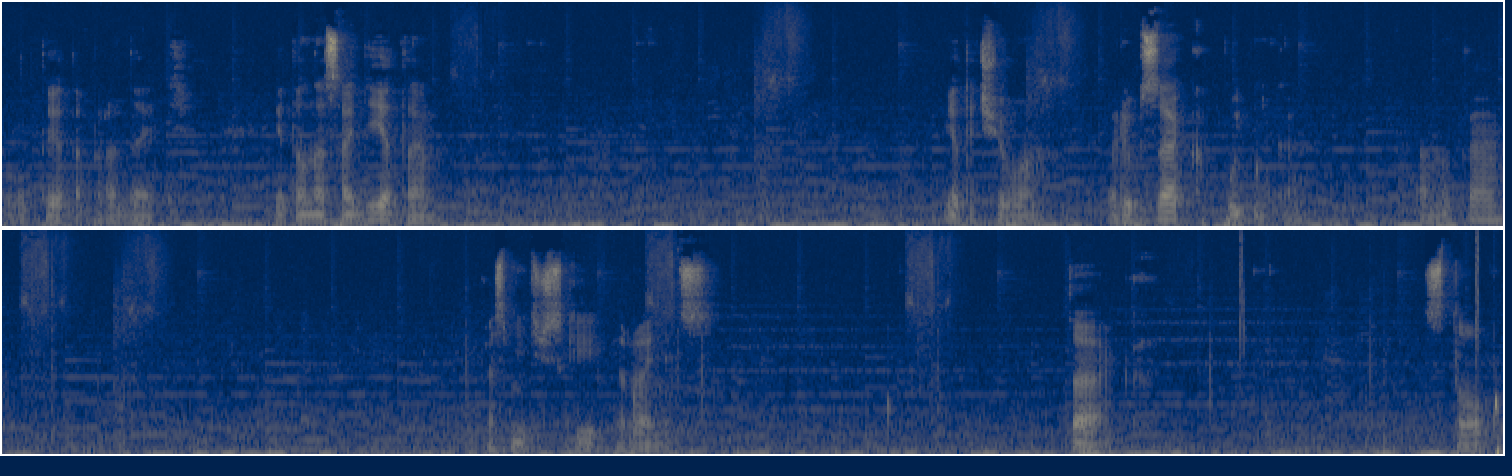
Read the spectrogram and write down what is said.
Вот это продать. Это у нас одето. Это чего? Рюкзак путника. А ну-ка. Космический ранец. Так. Стоп.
